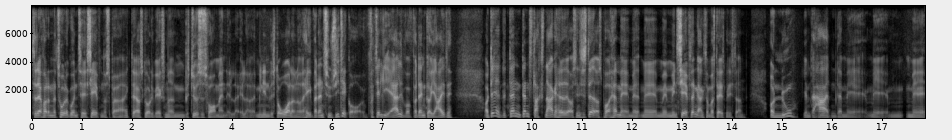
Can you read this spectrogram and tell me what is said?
Så derfor er det naturligt at gå ind til chefen og spørge. Ikke? Det er også gjort i virksomheden, min bestyrelsesformand, eller, eller mine investorer, eller noget. Hey, hvordan synes I, det går? Fortæl lige ærligt, hvordan gør jeg det? Og det, den, den slags snakke havde jeg også insisteret også på at have med, med, med, med min chef dengang, som var statsministeren. Og nu, jamen der har jeg den der med, med, med,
